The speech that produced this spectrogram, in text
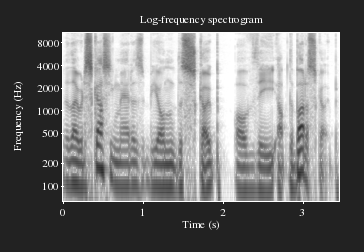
that they were discussing matters beyond the scope of the up the butter scope.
